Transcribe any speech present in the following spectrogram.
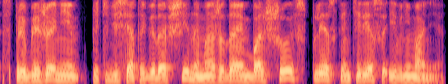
С приближением 50-й годовщины мы ожидаем большой всплеск интереса и внимания.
